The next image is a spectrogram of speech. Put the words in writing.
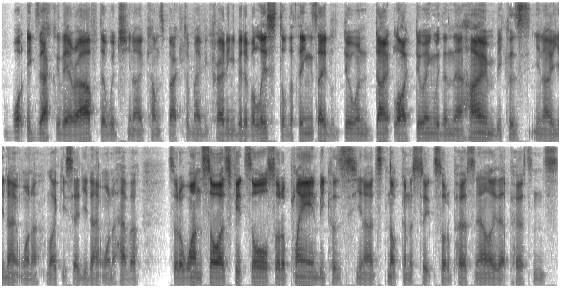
what exactly they're after, which you know comes back to maybe creating a bit of a list of the things they do and don't like doing within their home because you know you don't want to, like you said, you don't want to have a sort of one size fits all sort of plan because you know it's not going to suit the sort of personality that person's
